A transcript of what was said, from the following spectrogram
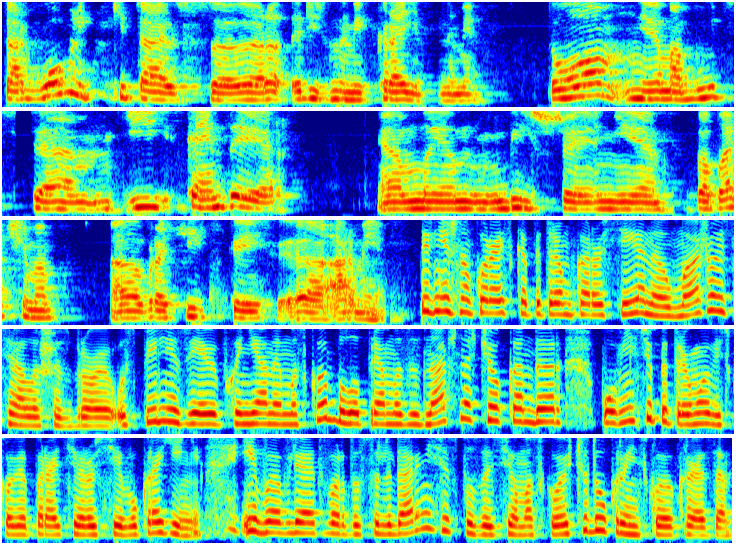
торговлі Китаю з е, різними країнами, То, е, мабуть, е, і КНДР е, ми більше не побачимо в російській армії. Північно-корейська підтримка Росії не обмежується лише зброєю. У спільній заяві Пхеньяна і Москви було прямо зазначено, що КНДР повністю підтримує військові операції Росії в Україні і виявляє тверду солідарність із позицією Москви щодо української кризи.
